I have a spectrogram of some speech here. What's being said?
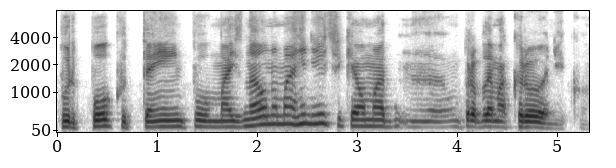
por pouco tempo, mas não numa rinite, que é uma, um problema crônico.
